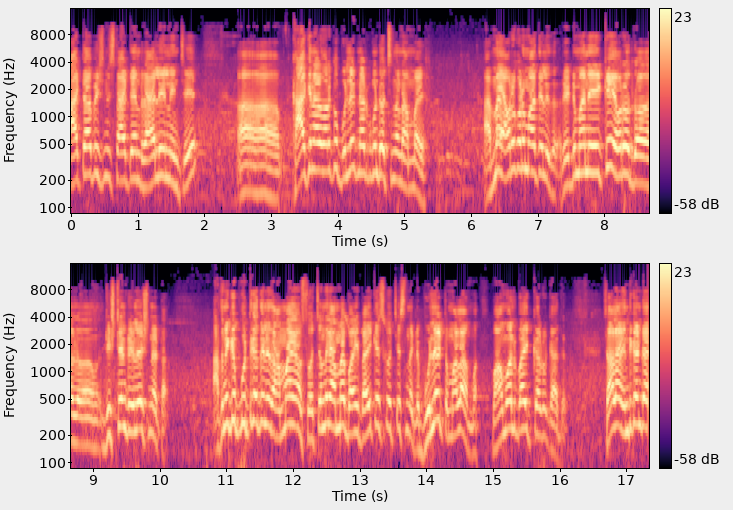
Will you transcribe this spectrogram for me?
పార్టీ ఆఫీస్ నుంచి స్టార్ట్ అయిన ర్యాలీల నుంచి కాకినాడ వరకు బుల్లెట్ నడుపుకుంటూ వచ్చిందండి అమ్మాయి. అమ్మాయి ఎవరు కూడా మాకు తెలియదు రెడ్డి మనీకి ఎవరో డిస్టెంట్ రిలేషన్ అట. అతనికి పూర్తిగా తెలియదు అమ్మాయి స్వచ్ఛందంగా అమ్మాయి బైక్ బైక్ వేసుకు వచ్చేసింది అక్కడ. బుల్లెట్ మళ్ళా మామూలు బైక్ కాదు కాదు. చాలా ఎందుకంటే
